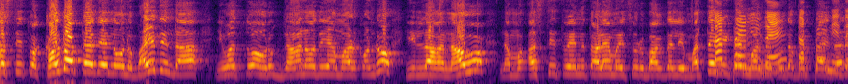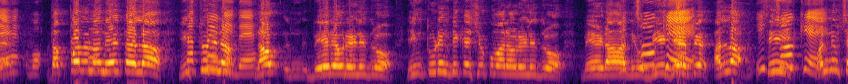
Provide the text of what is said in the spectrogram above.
ಅಸ್ತಿತ್ವ ಕಳೆದೋಗ್ತಾ ಇದೆ ಅನ್ನೋ ಒಂದು ಭಯದಿಂದ ಇವತ್ತು ಅವರು ಜ್ಞಾನೋದಯ ಮಾಡಿಕೊಂಡು ಇಲ್ಲ ನಾವು ನಮ್ಮ ಅಸ್ತಿತ್ವ ಏನು ತಳೆ ಮೈಸೂರು ಭಾಗದಲ್ಲಿ ಮತ್ತೆ ತಪ್ಪೇನಿದೆ? ಮಾಡಬೇಕು ಅಂತ ಬರ್ತಾ ಇದ್ದಾರೆ ತಪ್ಪಲ್ಲ ನಾನು ಹೇಳ್ತಾ ಇಲ್ಲ ಇಷ್ಟು ದಿನ? ನಾವು ಬೇರೆಯವ್ರು ಹೇಳಿದ್ರು ಇನ್ಕ್ಲೂಡಿಂಗ್ ಡಿ ಕೆ ಶಿವಕುಮಾರ್ ಅವರು ಹೇಳಿದ್ರು ಬೇಡ ನೀವು ಬಿಜೆಪಿ ಅಲ್ಲ. ಒಂದ್ ನಿಮಿಷ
